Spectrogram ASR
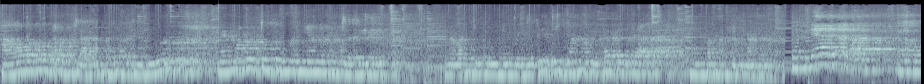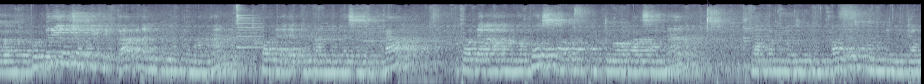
kalau yang jatuh tertidur, memang tubuhnya menjerit, memang tubuhnya menjerit, cuma kita tidak memperhatikan. Sebenarnya adalah uh, pemberian sertifikat dan penandatanganan kepada Dekan Dinas Mereka, kepada Ahmad selaku Ketua Pelaksana, akan menunjukkan pada memberikan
